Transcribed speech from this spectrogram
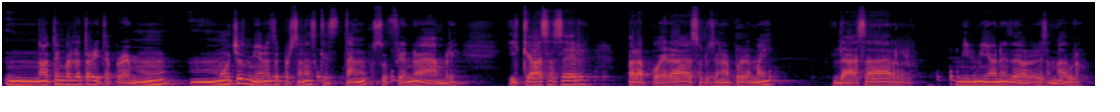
no tengo el dato ahorita, pero hay mu- muchos millones de personas que están sufriendo de hambre. ¿Y qué vas a hacer para poder solucionar el problema ahí? Le vas a dar mil millones de dólares a Maduro.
